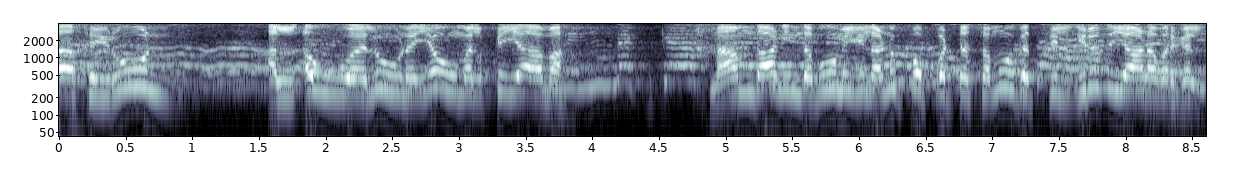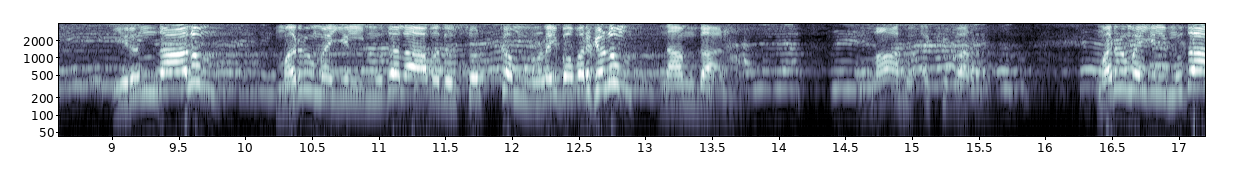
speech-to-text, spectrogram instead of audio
ஆகிரூன் அல் அவ்வலூன யௌமல் கியாமah நாம் தான் இந்த பூமியில் அனுப்பப்பட்ட சமூகத்தில் இறுதியானவர்கள். இருந்தாலும் மறுமையில் முதலாவது சொர்க்கம் நுழைபவர்களும் நாம் தான் அக்பர். மறுமையில் முதா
